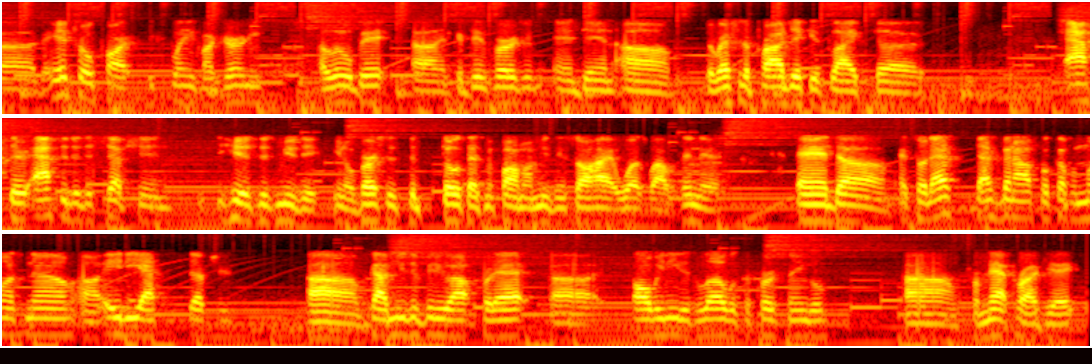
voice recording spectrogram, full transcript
uh, the intro part explains my journey a little bit uh, in condensed version, and then um, the rest of the project is like the after after the deception. Here's this music, you know, versus the, those that's been following my music and saw how it was while I was in there, and uh, and so that's that's been out for a couple months now. Uh, AD after deception. Um, got a music video out for that. Uh, All we need is love was the first single um, from that project.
